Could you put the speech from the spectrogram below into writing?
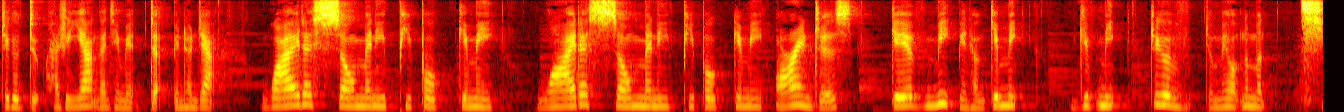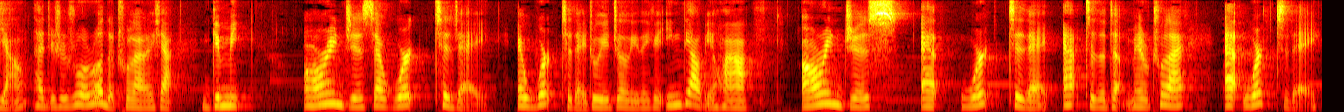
这个 do 还是一样，跟前面的变成这样。Why do so many people give me? Why do so many people give me oranges? Give me 变成 give me, give me 这个就没有那么强，它只是弱弱的出来了一下。Give me oranges at work today. At work today，注意这里的一个音调变化啊。Oranges at work today. at 的 the At work today.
